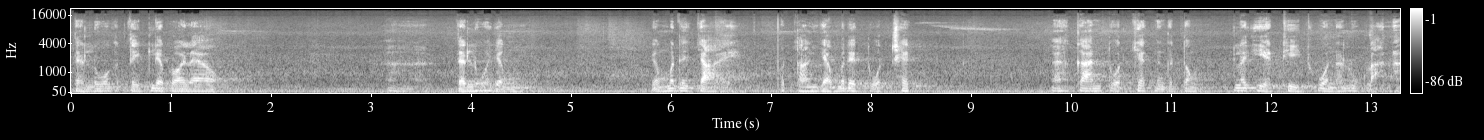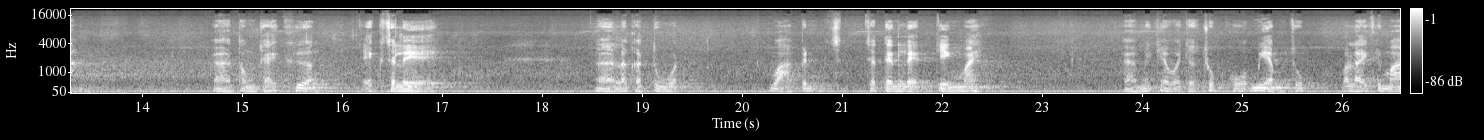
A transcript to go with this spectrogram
แต่รั้วก็ติดเรียบร้อยแล้ว แต่รั้วยังยังไม่ได้จ่ายเพราะทางยังไม่ได้ตรวจเช็ค การตรวจเช็คนั้นก็ต้องละเอียดถี่ถ้วนนะลูกหลานนะต้องใช้เครื่องเอ็กซเรย์ แล้วก็ตรวจว่าเป็นสเตนเลสจริงไหมไม่ใช่ว่าจะชุบโครเมียมชุบอะไรขึ้นมา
